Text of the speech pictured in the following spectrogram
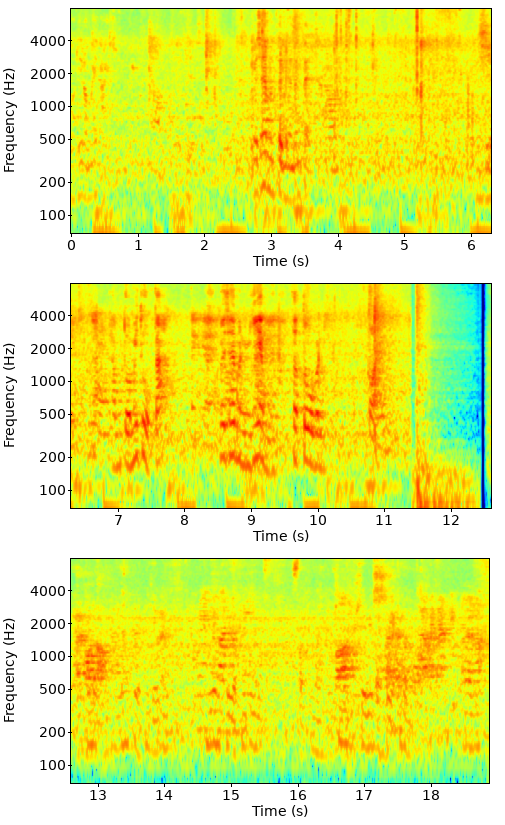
คนที่เราไม่ถ่ายคลิปไม่ใช่มันตึงกันตั้งแต่เช้าทำตัวไม่ถูกตะไม่ใช่มันเงียบศัตรูมันก่อยนั่งคุยกับพี่เยอะเรื่องคุยกับพี่สอง นาทีเควินคุยกับพี่ผม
